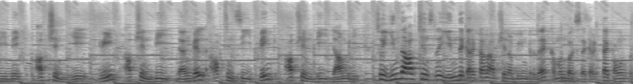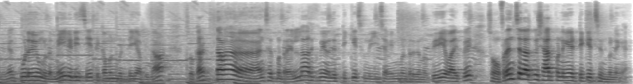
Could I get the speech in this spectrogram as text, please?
remake option A Green option B Dangal option C Pink option D Damini so இந்த ஆப்ஷன்ஸில் எந்த கரெக்டான ஆப்ஷன் அப்படின்றத கமெண்ட் பாக்ஸில் கரெக்டாக கமெண்ட் பண்ணுங்கள் கூடவே உங்களோட மெயில் ஐடி சேர்த்து கமெண்ட் பண்ணிட்டீங்க அப்படின்னா ஸோ கரெக்டான ஆன்சர் பண்ணுற எல்லாருக்குமே வந்து டிக்கெட்ஸ் வந்து ஈஸியாக வின் பண்ணுறதுக்கான பெரிய வாய்ப்பு. ஸோ உங்கள் ஃப்ரெண்ட்ஸ் எல்லாருக்கும் ஷேர் பண்ணுங்கள் டிக்கெட்ஸ் வின் பண்ணுங்கள்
